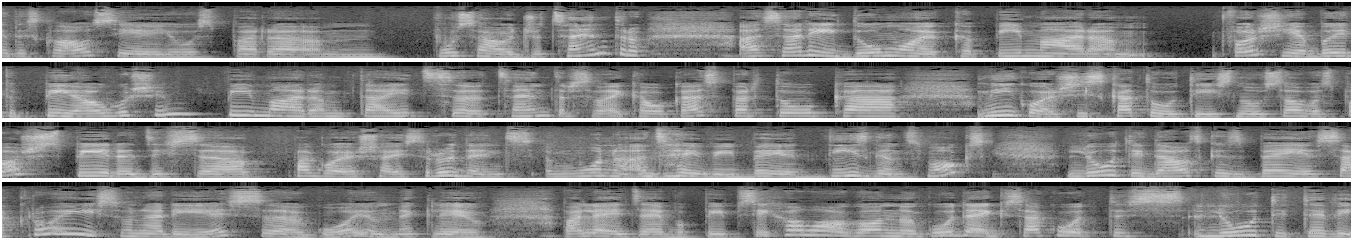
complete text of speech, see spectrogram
kad es klausījos par um, pusauģu centru, es arī domāju, ka, piemēram, Forši, ja būtu pieaugušiem, piemēram, tāds eh, centrs vai kaut kas par to, ka mīkoši skatoties no savas pašas pieredzes, eh, pagojušais rudens monā dzīvī bija diezgan smags. Ļoti daudz, kas bija sakrojis, un arī es eh, goju un meklēju palīdzību pie psihologa, un godīgi sakot, tas ļoti tevi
